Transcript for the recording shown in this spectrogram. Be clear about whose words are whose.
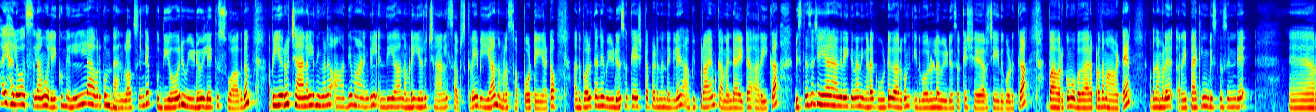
Speaker 1: Hi hello അസ്സാം വലൈക്കും എല്ലാവർക്കും ബാൻ വ്ളോഗ്സിന്റെ പുതിയൊരു വീഡിയോയിലേക്ക് സ്വാഗതം. അപ്പോൾ ഈ ഒരു ചാനൽ നിങ്ങൾ ആദ്യമാണെങ്കിൽ എന്ത് ചെയ്യുക നമ്മുടെ ഈ ഒരു ചാനൽ സബ്സ്ക്രൈബ് ചെയ്യുക നമ്മളെ സപ്പോർട്ട് ചെയ്യുക കേട്ടോ. അതുപോലെ തന്നെ വീഡിയോസൊക്കെ ഇഷ്ടപ്പെടുന്നുണ്ടെങ്കിൽ അഭിപ്രായം കമന്റായിട്ട് അറിയിക്കുക. ബിസിനസ് ചെയ്യാൻ ആഗ്രഹിക്കുന്ന നിങ്ങളുടെ കൂട്ടുകാർക്കും ഇതുപോലുള്ള വീഡിയോസൊക്കെ ഷെയർ ചെയ്ത് കൊടുക്കുക. അപ്പോൾ അവർക്കും ഉപകാരപ്രദമാവട്ടെ. അപ്പോൾ നമ്മൾ റീപാക്കിംഗ് ബിസിനസ്സിന്റെ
